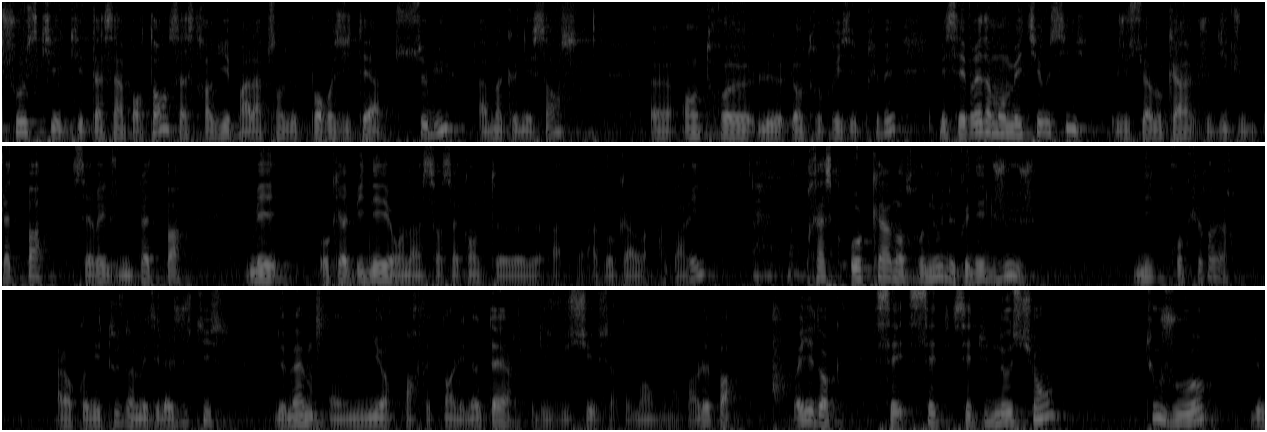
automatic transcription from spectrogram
chose qui est, assez importante, ça se traduit par l'absence de porosité absolue, à ma connaissance, euh, entre l'entreprise et le privé. Mais c'est vrai dans mon métier aussi. Je suis avocat, je dis que je ne plaide pas. C'est vrai que je ne plaide pas. Mais au cabinet, on a 150 euh, avocats à Paris. Presque aucun d'entre nous ne connaît de juge, ni de procureur. Alors qu'on est tous dans le métier de la justice. De même, on ignore parfaitement les notaires, les huissiers, certainement, on n'en parle pas. Vous voyez, donc, c'est une notion toujours de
